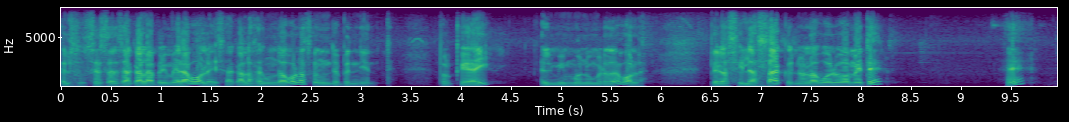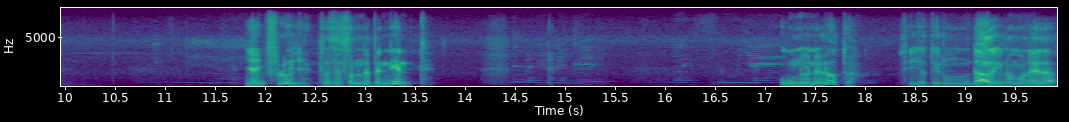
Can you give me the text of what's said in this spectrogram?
El suceso de sacar la primera bola y sacar la segunda bola son independientes. Porque hay el mismo número de bolas. Pero si la saco y no la vuelvo a meter, ¿eh? ya influye. Entonces son dependientes. Uno en el otro. Si yo tiro un dado y una moneda,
